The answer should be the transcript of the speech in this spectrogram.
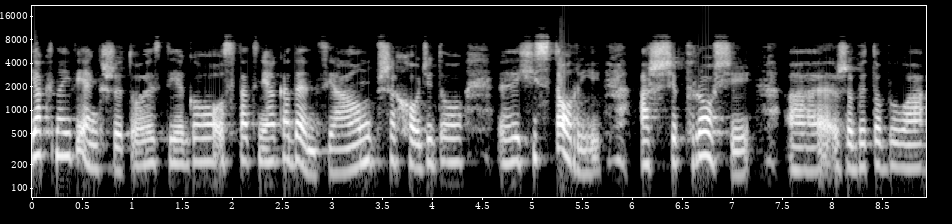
jak największy. To jest jego ostatnia kadencja. On przechodzi do y, historii, aż się prosi, żeby to była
